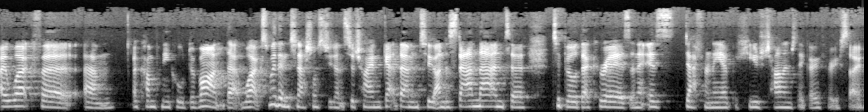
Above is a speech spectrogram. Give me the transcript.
I work for um, a company called Devant that works with international students to try and get them to understand that and to, to build their careers. And it is definitely a huge challenge they go through. So,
